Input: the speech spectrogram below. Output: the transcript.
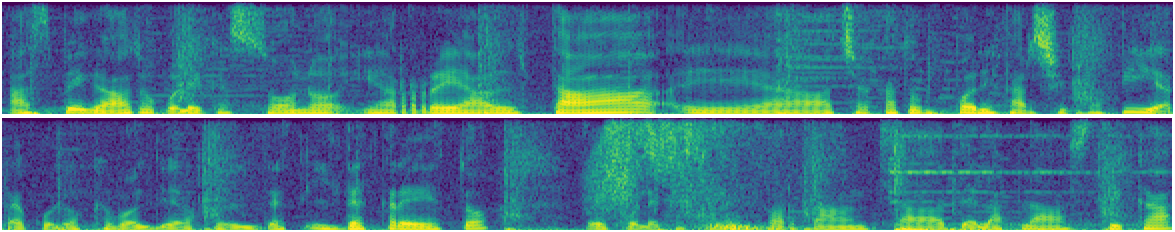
ha spiegato quelle che sono in realtà e ha cercato un po' di farci capire quello che vuol dire il decreto e quelle che sono l'importanza della plastica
